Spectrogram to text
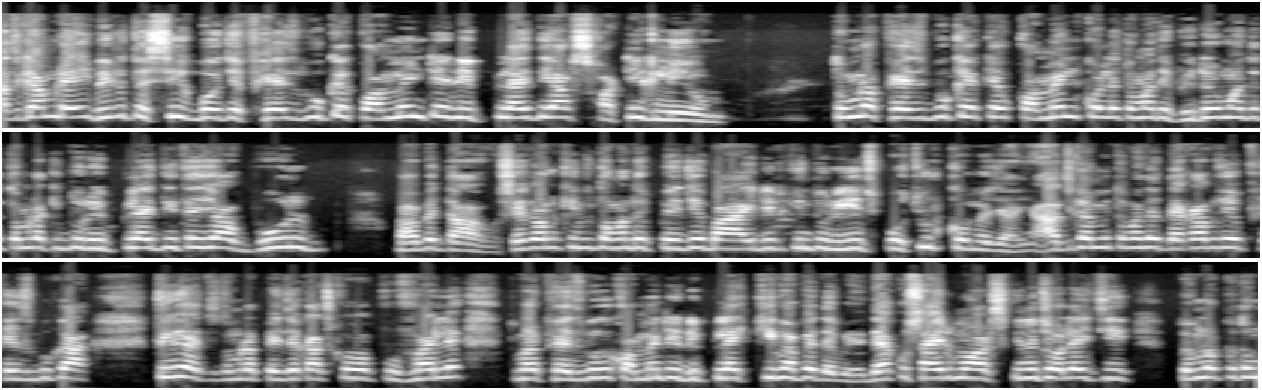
আজকে আমরা এই ভিডিওতে শিখব যে ফেসবুকে কমেন্টে রিপ্লাই দেওয়ার সঠিক নিয়ম। তোমরা ফেসবুকে কেউ কমেন্ট করলে তোমাদের ভিডিওর মধ্যে তোমরা কিন্তু রিপ্লাই দিতে যাও, ভুল ভাবে দাও। সে কারণে কিন্তু তোমাদের পেজে বা আইডির কিন্তু রিচ প্রচুর কমে যায়। আজকে আমি তোমাদের দেখাবো যে ফেসবুকে ঠিক আছে? তোমরা পেজে কাজ করব প্রোফাইলে তোমরা ফেসবুকে কমেন্টে রিপ্লাই কীভাবে দেবে? দেখো সাইড মোড স্ক্রিনে চলে এসেছি। তোমরা প্রথম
